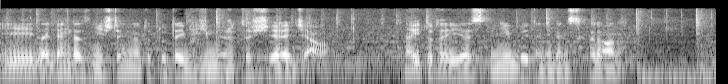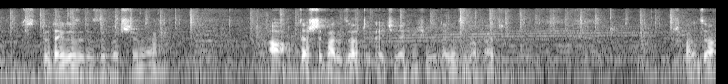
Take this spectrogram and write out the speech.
I legenda zniszczeń, no to tutaj widzimy, że coś się działo. No i tutaj jest niby ten jeden schron. Tutaj go zaraz zobaczymy. O, proszę bardzo, czekajcie jak mi się uda go złapać. Proszę bardzo.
